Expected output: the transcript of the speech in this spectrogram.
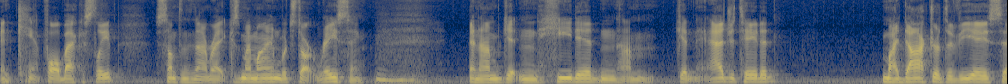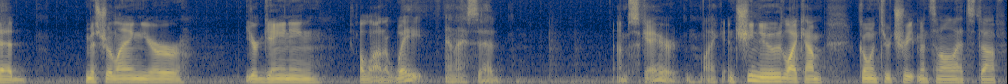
and can't fall back asleep, something's not right because my mind would start racing. Mm-hmm. And I'm getting heated and I'm getting agitated. My doctor at the VA said, Mr. Lange, you're, you're gaining a lot of weight. And I said, I'm scared. Like, and she knew like I'm going through treatments and all that stuff.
